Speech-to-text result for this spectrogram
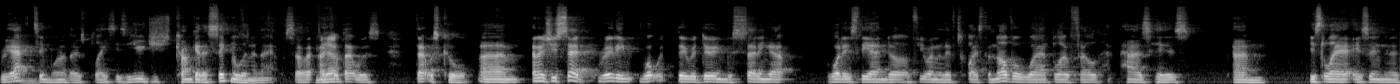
react in one of those places. You just can't get a signal in and out. So i, I Yeah. thought that was that was cool. Um, and as you said really what they were doing was setting up what is the end of you only live twice the novel where blofeld has his um, his lair is in a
